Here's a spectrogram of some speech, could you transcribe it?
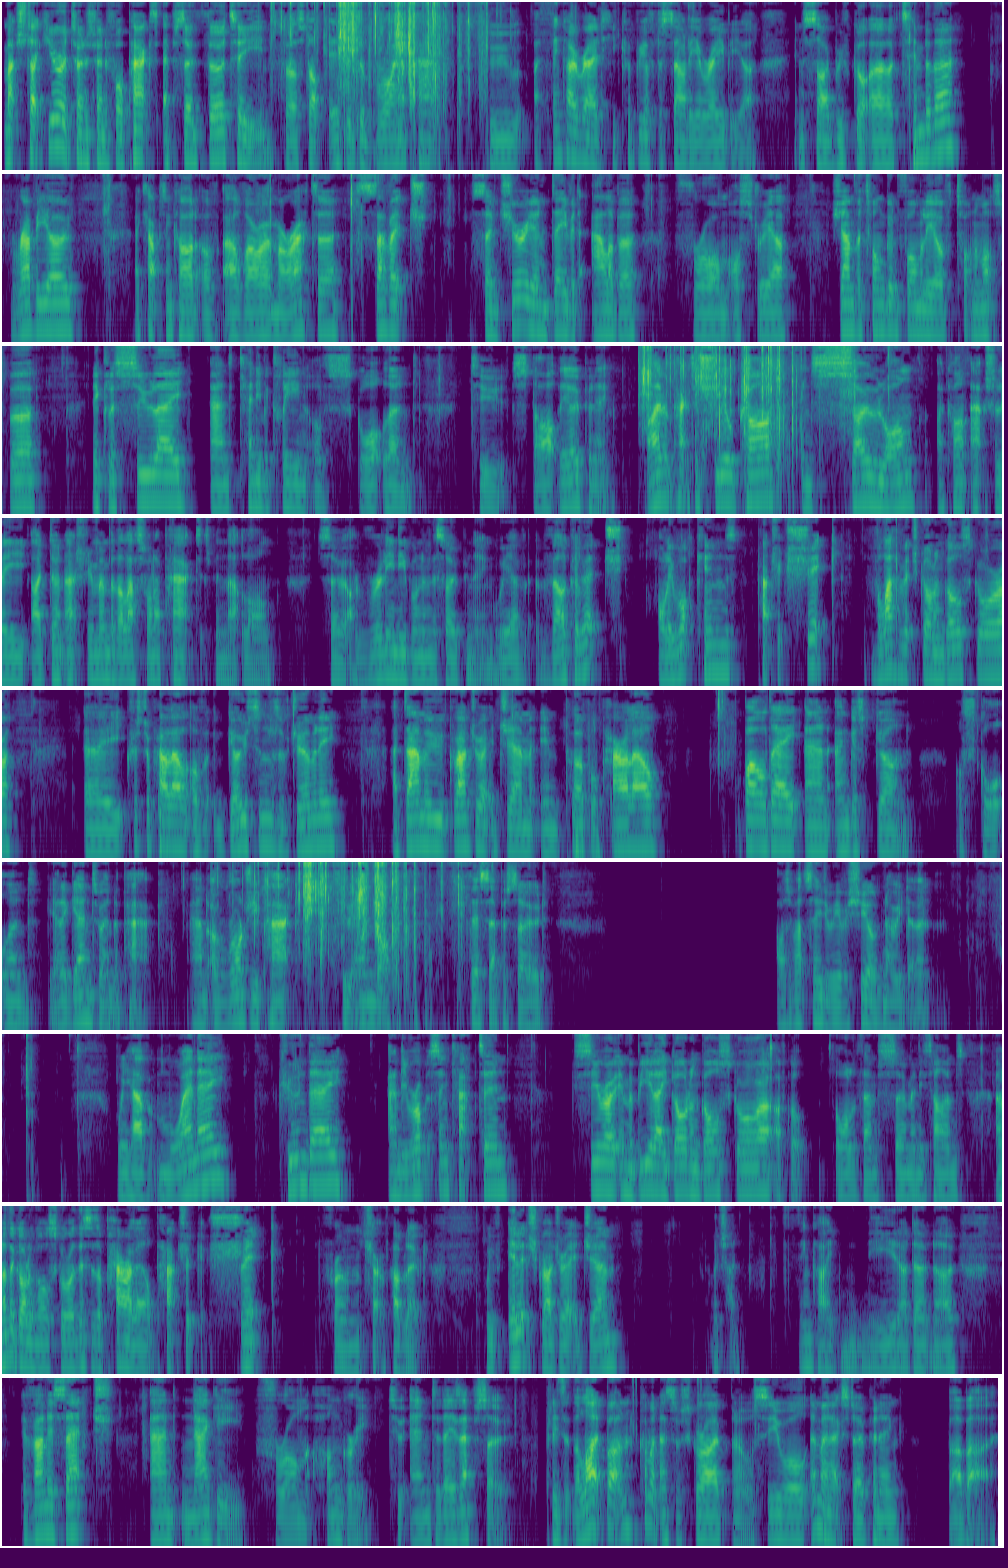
Match Attax Euro 2024 packs, episode 13. First up is a De Bruyne pack, who I think I read he could be off to Saudi Arabia. Inside, we've got uh, a Timber there, Rabiot, a captain card of Alvaro Morata, Savic, Centurion David Alaba from Austria, Jan Vertonghen, formerly of Tottenham Hotspur, Nicholas Sule, and Kenny McLean of Scotland to start the opening. I haven't packed a shield card in so long. I can't actually, I don't actually remember the last one I packed. It's been that long. So I really need one in this opening. We have Veljkovic, Ollie Watkins, Patrick Schick, Vlahovic golden goal scorer, a crystal parallel of Gosens of Germany, Adamu graduated gem in purple parallel, Balde and Angus Gunn of Scotland, yet again to end a pack, and a Rogi pack to end off this episode. I was about to say, do we have a shield? No, we don't. We have Mwene, Koundé, Andy Robertson, captain, Ciro Immobile, golden goal scorer. I've got all of them so many times. Another golden goal scorer. This is a parallel, Patrick Schick from Czech Republic. We've Ilic graduated gem, which I think I need, I don't know. Ivanisevic and Nagy from Hungary to end today's episode. Please hit the like button, comment and subscribe, and I will see you all in my next opening. Bye-bye.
